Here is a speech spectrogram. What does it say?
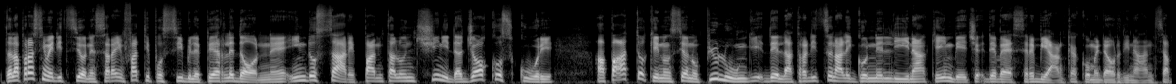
Dalla prossima edizione sarà infatti possibile per le donne indossare pantaloncini da gioco scuri, a patto che non siano più lunghi della tradizionale gonnellina, che invece deve essere bianca come da ordinanza.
